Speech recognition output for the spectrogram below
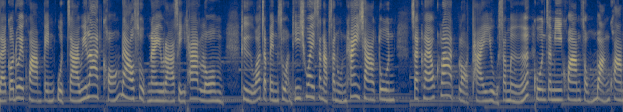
และก็ด้วยความเป็นอุจจาวิราชของดาวศุกร์ในราศีธาตุลม ถือว่าจะเป็นส่วนที่ช่วยสนับสนุนให้ชาวตุลจะแคล้วคลาดปลอดภัยอยู่เสมอ คุณจะมีความสมหวังความ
